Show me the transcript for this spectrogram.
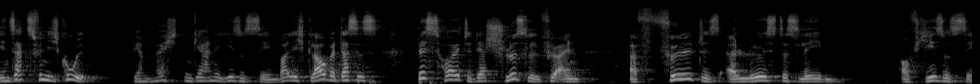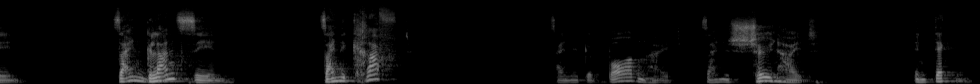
den Satz finde ich cool. Wir möchten gerne Jesus sehen, weil ich glaube, das ist bis heute der Schlüssel für ein erfülltes, erlöstes Leben. Auf Jesus sehen, seinen Glanz sehen, seine Kraft, seine Geborgenheit, seine Schönheit, entdecken.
